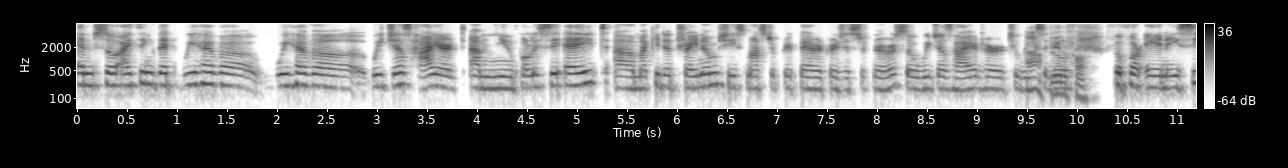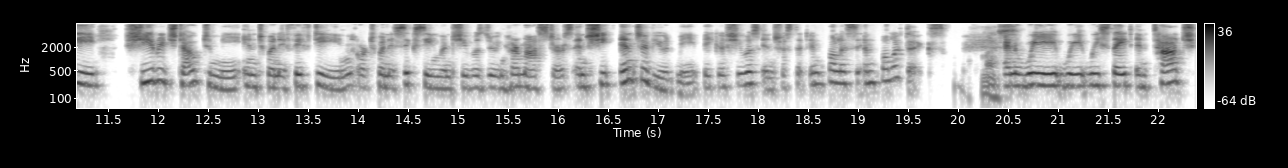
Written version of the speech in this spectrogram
and so I think that we have a we have a we just hired a new policy aide, uh, Makida Trainum. She's master prepared registered nurse. So we just hired her two weeks ah, ago for, for ANAC. She reached out to me in 2015 or 2016 when she was doing her master's and she interviewed me because she was interested interested in policy and politics. Nice. And we, we, we stayed in touch.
